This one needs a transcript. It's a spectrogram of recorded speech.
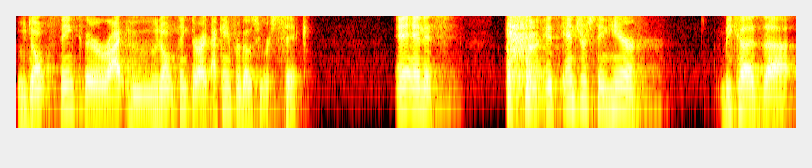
who don't think they're right, who, don't think they're right. I came for those who are sick. And, and it's, it's interesting here because, uh,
